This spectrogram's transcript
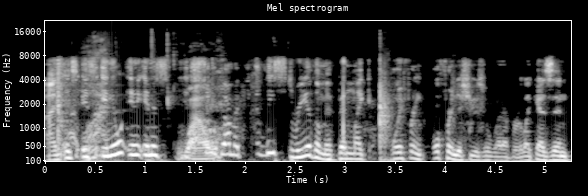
And it's, it's you know, and and it's, it's so dumb. At least three of them have been like boyfriend girlfriend issues or whatever. Like as in,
